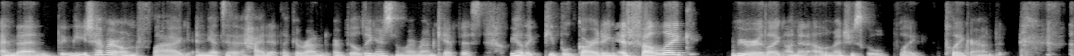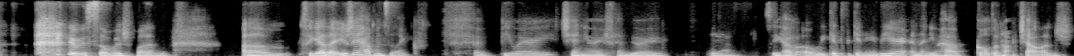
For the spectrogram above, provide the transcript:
And then we each have our own flag and we had to hide it like around our building or somewhere around campus. We had like people guarding. It felt like we were like on an elementary school like playground. it was so much fun. Um, so yeah, that usually happens in like February, January, February. Yeah. So you have a week at the beginning of the year, and then you have Golden Hawk Challenge,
